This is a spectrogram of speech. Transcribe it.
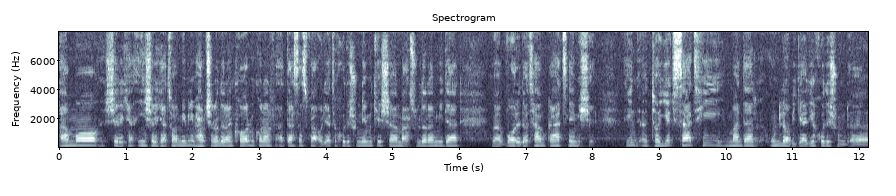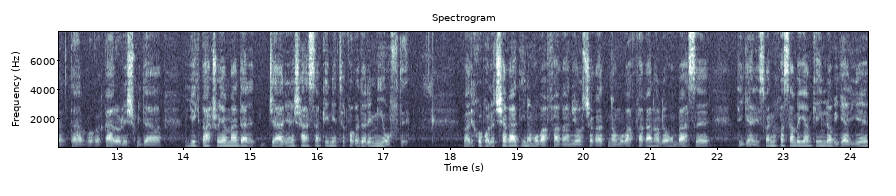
اما شرکت این شرکت ها می‌بینیم همچنان دارن کار می‌کنن دست از فعالیت خودشون نمی‌کشن محصول دارن میدن و واردات هم قطع نمیشه. این تا یک سطحی من در اون لابیگری خودشون در واقع قرارش میدم. یک بخشایی من در جریانش هستم که این اتفاقه داره میفته ولی خب حالا چقدر اینا موفقن یا چقدر ناموفقن حالا اون بحث دیگری است من می‌خواستم بگم که این لابیگری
